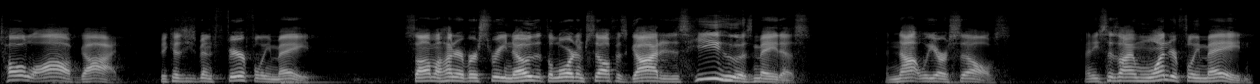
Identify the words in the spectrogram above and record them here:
total awe of God because he's been fearfully made. Psalm 100, verse 3 Know that the Lord himself is God. It is he who has made us, and not we ourselves. And he says, I am wonderfully made.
